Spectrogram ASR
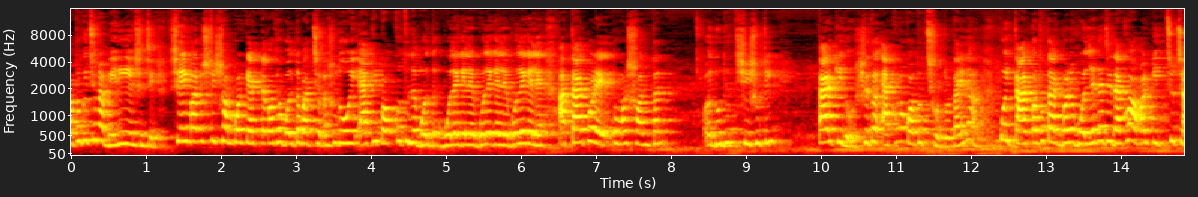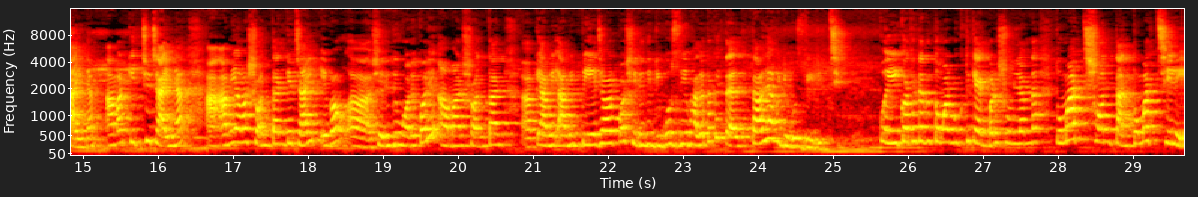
কত কিছু না বেরিয়ে এসেছে, সেই মানুষটির সম্পর্কে একটা কথা বলতে পারছ না, শুধু ওই একই পক্ষ তুলে বলতে, বলে গেলে বলে গেলে বলে গেলে, আর তারপরে তোমার সন্তান, ওই দুধের শিশুটি তার কি দোষ? সে তো এখনও কত ছোট, তাই না? কই, তার কথা তো একবারও বললে না যে, দেখো, আমার কিচ্ছু চাই না। আমার কিচ্ছু চাই না। আমি আমার সন্তানকে চাই এবং সে যদি মনে করে আমার সন্তানকে আমি আমি পেয়ে যাওয়ার পর সে যদি ডিভোর্স দিয়ে ভালো থাকে তাহলে আমি ডিভোর্স দিয়ে দিচ্ছি। কই, এই কথাটা তো তোমার মুখ থেকে একবারও শুনলাম না। তোমার সন্তান, তোমার ছেলে,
